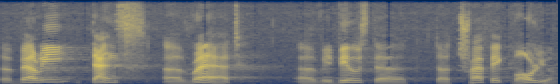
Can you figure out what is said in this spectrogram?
The very dense uh, red uh, reveals the, the traffic volume.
